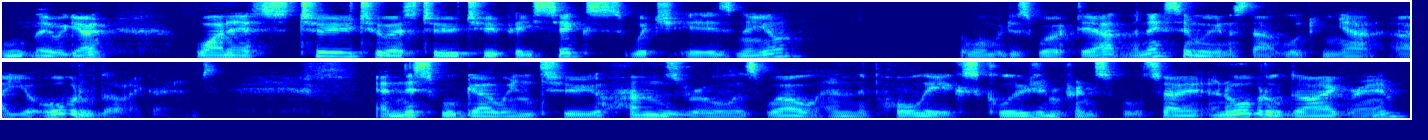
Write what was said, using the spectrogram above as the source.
there we go. 1s2, 2s2, 2p6, which is neon, the one we just worked out. The next thing we're going to start looking at are your orbital diagrams. And this will go into Hund's rule as well and the Pauli exclusion principle. So an orbital diagram,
